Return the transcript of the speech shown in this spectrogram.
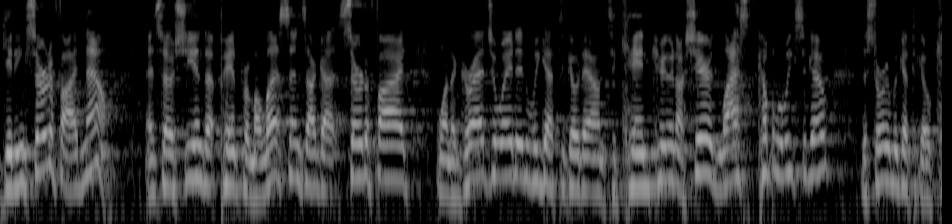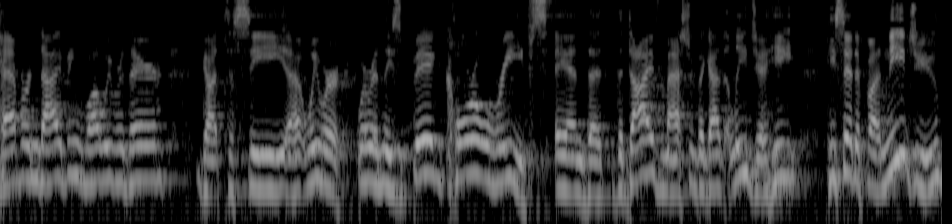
getting certified now. And so she ended up paying for my lessons. I got certified. When I graduated, we got to go down to Cancun. I shared last couple of weeks ago the story. We got to go cavern diving while we were there. Got to see, uh, we, were, we were in these big coral reefs, and the, the dive master, the guy that leads you, he, he said, If I need you,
